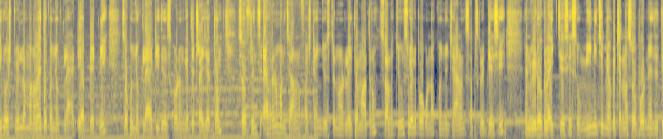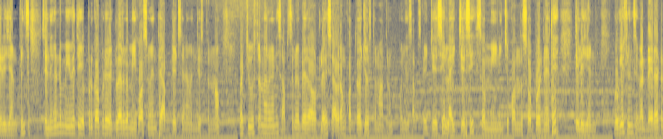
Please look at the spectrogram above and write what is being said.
ఈ రోజు వీడియోలో మనమైతే కొంచెం క్లారిటీ అప్డేట్ని సో కొంచెం క్లారిటీ తెలుసుకోవడానికి అయితే ట్రై చేద్దాం. సో ఫ్రెండ్స్ ఎవరైనా మన ఛానల్ ఫస్ట్ టైం చూస్తున్నట్లయితే మాత్రం సో అలా చూసి వెళ్ళిపోకుండా కొంచెం ఛానల్కి సబ్స్క్రైబ్ చేసి అండ్ వీడియోకి లైక్ చేసి. సో మీ నుంచి మీ యొక్క చిన్న సపోర్ట్ని అయితే తెలియజేయండి ఫ్రెండ్స్ సో ఎందుకంటే మేమైతే ఎప్పటికప్పుడు రెగ్యులర్గా మీకోసం అయితే అప్డేట్స్ అనేవి అందిస్తున్నాం. బట్ చూస్తున్నారు కానీ సబ్స్క్రైబ్ అయితే అవ్వట్లేదు సో ఎవరైనా కొత్తగా చూస్తే మాత్రం కొంచెం సబ్స్క్రైబ్ చేసి లైక్ చేసి సో మీ నుంచి కొంత సపోర్ట్ని అయితే తెలియజేయండి. ఓకే ఫ్రెండ్స్ ఇంకా డైరెక్ట్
